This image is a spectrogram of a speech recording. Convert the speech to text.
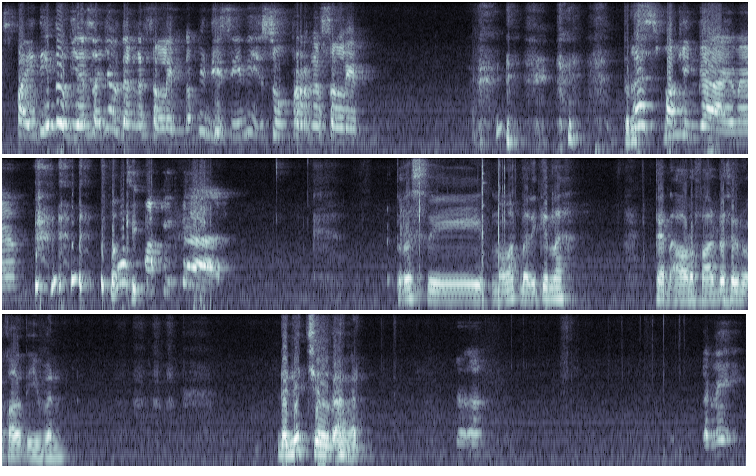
Spidey tuh biasanya udah ngeselin, tapi di sini super ngeselin. Terus, That's fucking guy, man. That's Fucking- fucking guy. terus si Mamat balikin lah. 10 hour fathers and we call it even. Dan dia chill banget. Heeh. Tapi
